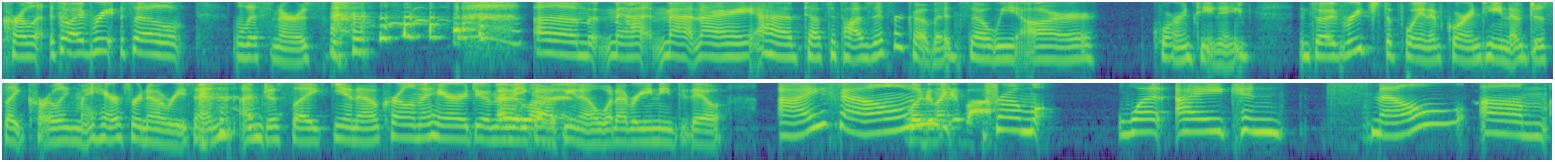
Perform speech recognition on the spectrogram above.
curling. So I've re- so listeners, um, Matt, Matt and I have tested positive for COVID, so we are quarantining, and so I've reached the point of quarantine of just like curling my hair for no reason. I'm just like you know curling my hair, doing my I makeup, you know whatever you need to do. I found Looking like a boss. from what I can smell. Um,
